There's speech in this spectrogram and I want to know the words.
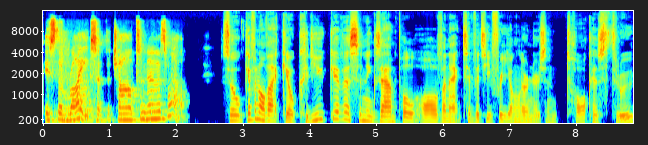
is the right of the child to know as well. So, given all that, Gail, could you give us an example of an activity for young learners and talk us through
